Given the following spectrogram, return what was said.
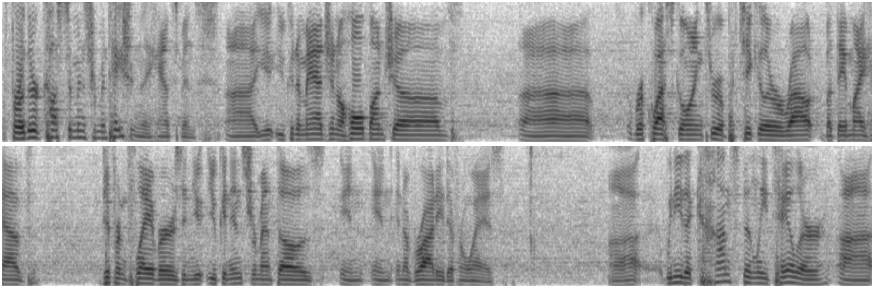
further custom instrumentation enhancements. Uh, you, you, can imagine a whole bunch of uh, requests going through a particular route, but they might have different flavors, and you, you can instrument those in, in, in a variety of different ways. Uh, we need to constantly tailor uh,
